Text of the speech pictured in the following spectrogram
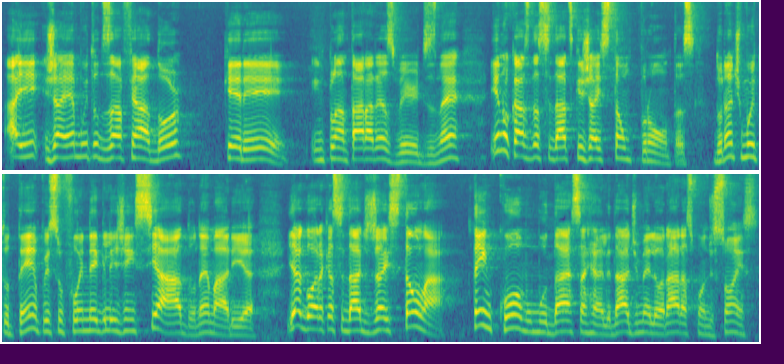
aí já é muito desafiador querer implantar áreas verdes, né? E no caso das cidades que já estão prontas, durante muito tempo isso foi negligenciado, né, Maria? E agora que as cidades já estão lá, tem como mudar essa realidade e melhorar as condições?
